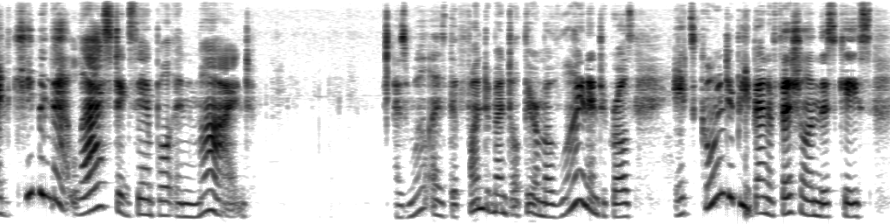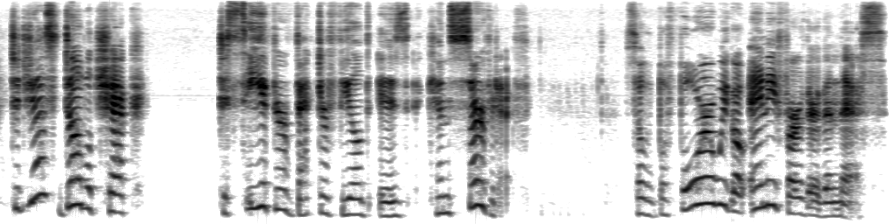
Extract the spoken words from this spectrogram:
And keeping that last example in mind, as well as the fundamental theorem of line integrals, it's going to be beneficial in this case to just double check to see if your vector field is conservative. So before we go any further than this,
